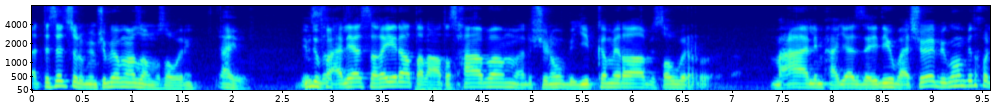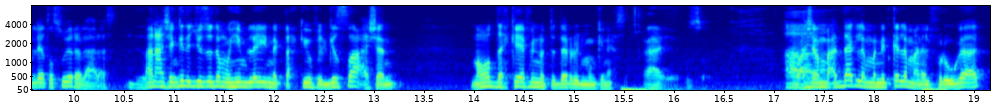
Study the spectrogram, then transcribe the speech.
التسلسل بيمشوا بيه معظم المصورين. أيوه. يبدو بالضبط. فعاليات صغيرة طلعت اصحابهم ما اعرف شنو بيجيب كاميرا بيصور معالم حاجات زي دي وبعد شوية بيقوم بيدخل لتصوير العراس بالضبط. أنا عشان كده الجزء ده مهم لي إنك تحكيه في القصة عشان نوضح كيف إنه التدرج ممكن يحصل. أيوه بالضبط وعشان بعد ذاك لما نتكلم عن الفروقات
